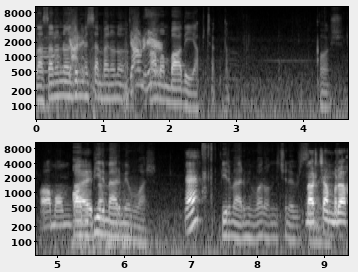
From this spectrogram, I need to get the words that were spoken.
Lan sen onu öldürmesen ben onu aman body yapacaktım. Boş. Aman Abi bir mermim var. He? Bir mermim var onun için öbürsünü Mertcan bırak.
